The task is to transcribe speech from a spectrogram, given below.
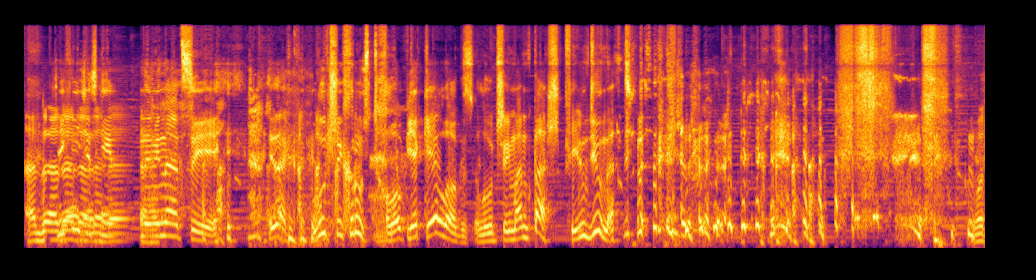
А, да, Технические да, да, да, номинации. Итак, лучший хруст, хлопья Kellogg's, лучший монтаж, фильм Дюна. Вот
